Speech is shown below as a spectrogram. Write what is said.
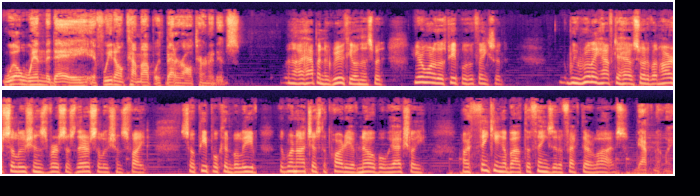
will win the day if we don't come up with better alternatives. I happen to agree with you on this, but you're one of those people who thinks that we really have to have sort of an our solutions versus their solutions fight so people can believe that we're not just a party of no, but we actually are thinking about the things that affect their lives. Definitely.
